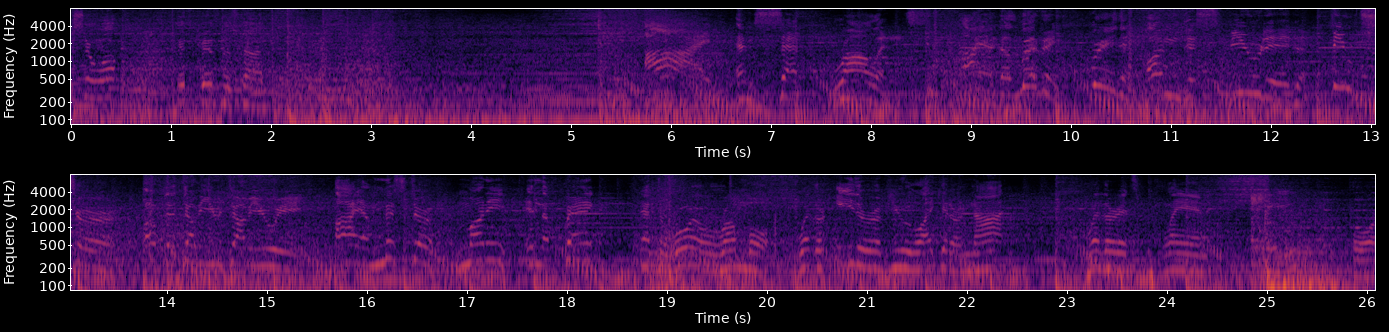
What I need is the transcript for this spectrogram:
I show up, it's business time. I am Seth Rollins. I am the living, breathing, undisputed future of the WWE. I am Mr. Money in the Bank at the Royal Rumble. Whether either of you like it or not, whether it's Plan A or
